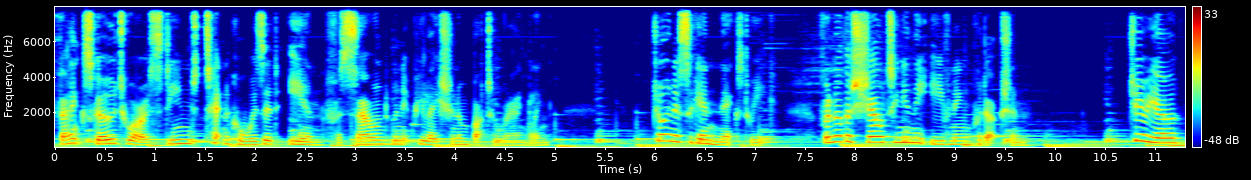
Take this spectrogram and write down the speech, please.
Thanks go to our esteemed technical wizard Ian for sound manipulation and button wrangling. Join us again next week for another Shouting in the Evening production. Cheerio!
